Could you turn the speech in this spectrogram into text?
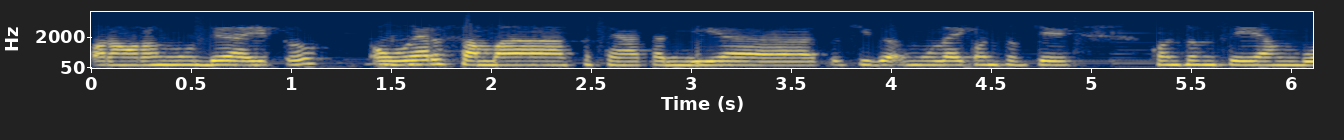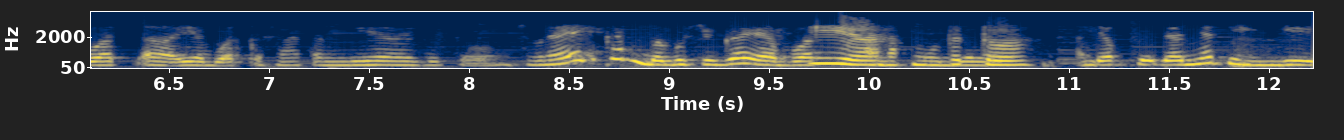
orang-orang muda itu aware sama kesehatan dia. Terus juga mulai konsumsi konsumsi yang buat uh, ya buat kesehatan dia gitu. Sebenarnya kan bagus juga ya buat iya, anak muda. betul. antioksidannya tinggi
